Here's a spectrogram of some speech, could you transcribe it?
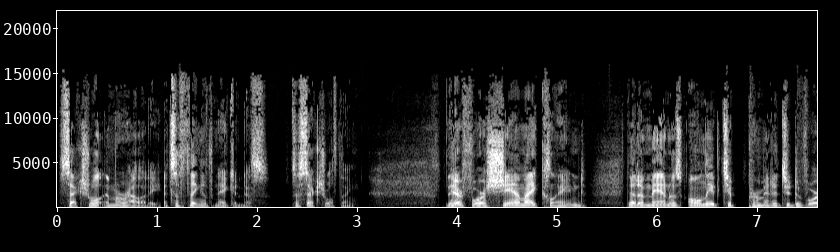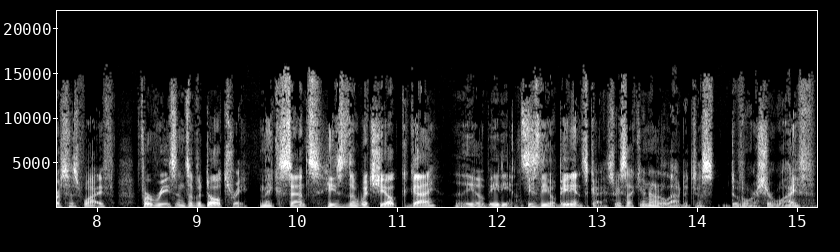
sexual immorality. It's a thing of nakedness. It's a sexual thing. Therefore, Shammai claimed that a man was only to, permitted to divorce his wife for reasons of adultery. Makes sense. He's the witch yoke guy. The obedience. He's the obedience guy. So he's like, you're not allowed to just divorce your wife.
